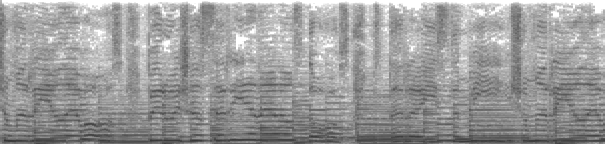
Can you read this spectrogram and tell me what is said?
yo me río de vos, pero ella se ríe de los dos. Te reís de mí, yo me río de vos,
